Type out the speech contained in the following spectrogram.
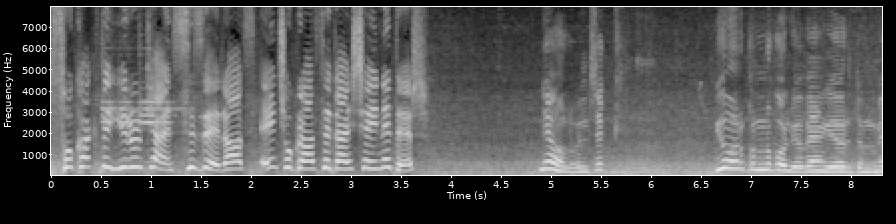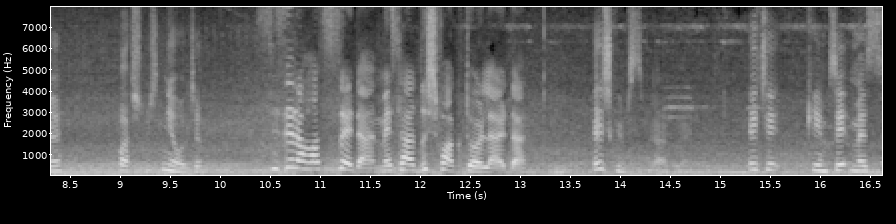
Sokakta yürürken sizi rahatsız, en çok rahatsız eden şey nedir? Ne olabilecek? Yorgunluk oluyor ben gördüm mü. Şey ne olacak? Sizi rahatsız eden mesela dış faktörlerden. Hiç kimse yani. Hiç kimse etmez.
